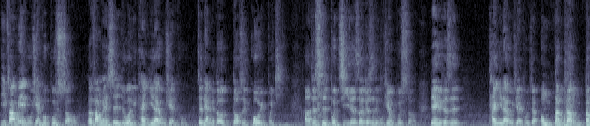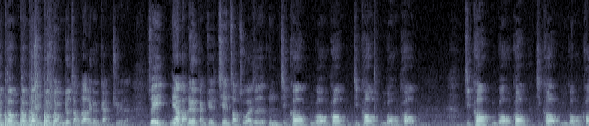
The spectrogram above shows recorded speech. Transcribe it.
一方面五线谱不熟，二方面是如果你太依赖五线谱，这两个都都是过于不及。啊，就是不急的时候，就是五线谱不熟；第二个就是太依赖五线谱，就咚咚咚咚咚咚咚咚咚，你就找不到那个感觉了。所以你要把那个感觉先找出来，就是嗯，一块五块，一块五块，一块五块，一块五块，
